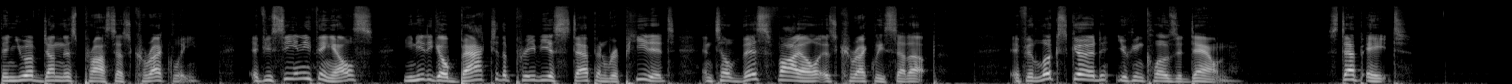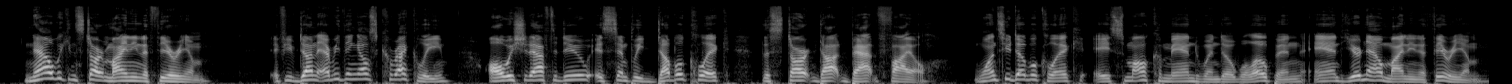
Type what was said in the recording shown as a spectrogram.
then you have done this process correctly. If you see anything else, you need to go back to the previous step and repeat it until this file is correctly set up. If it looks good, you can close it down. Step 8. Now we can start mining Ethereum. If you've done everything else correctly, all we should have to do is simply double click the start.bat file. Once you double click, a small command window will open and you're now mining Ethereum.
